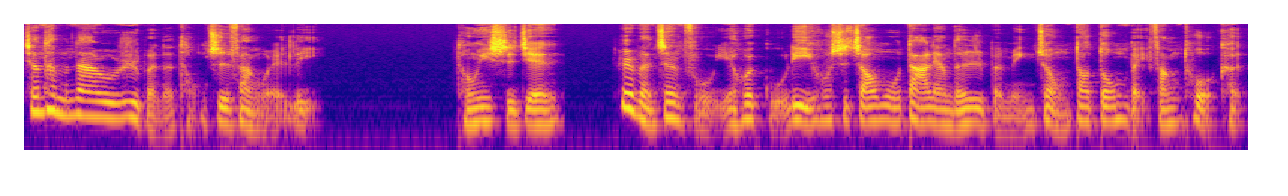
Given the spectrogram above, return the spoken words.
将他们纳入日本的统治范围里。同一时间，日本政府也会鼓励或是招募大量的日本民众到东北方拓垦，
